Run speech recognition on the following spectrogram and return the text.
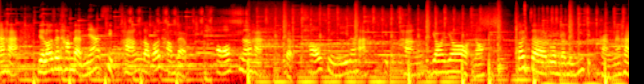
นะคะ เดี๋ยวเราจะทำแบบเนี้ย10 ครั้ง เราก็ทำแบบ pulse นะคะ แบบ pulse อย่างนี้นะคะ10 ครั้งย่อๆเนาะก็จะรวมกันเป็น 20 ครั้งนะคะ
